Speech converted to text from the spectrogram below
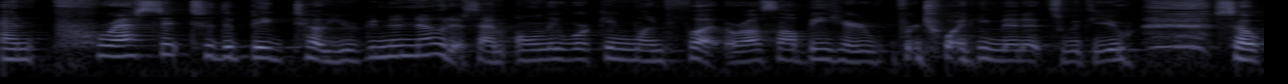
and press it to the big toe. You're going to notice I'm only working one foot, or else I'll be here for 20 minutes with you. So,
